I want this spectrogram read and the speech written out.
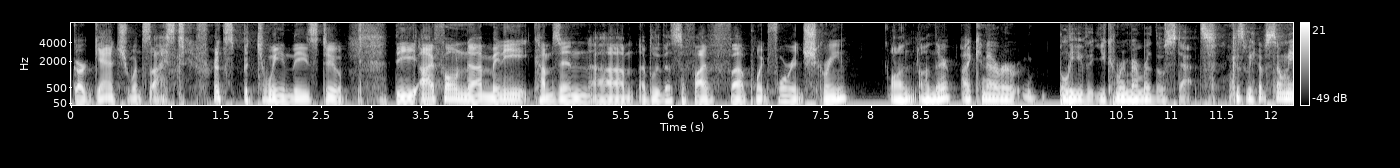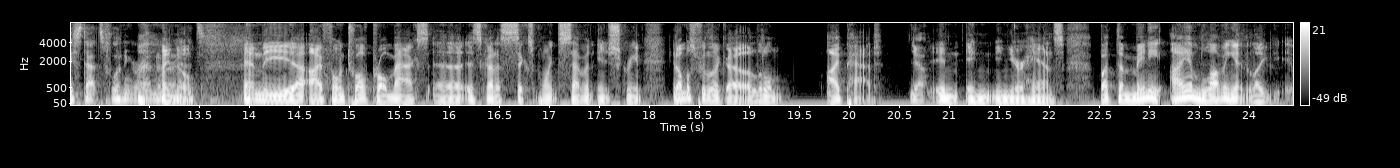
gargantuan size difference between these two. The iPhone uh, Mini comes in, um, I believe that's a 5.4 inch screen on on there. I can never believe that you can remember those stats because we have so many stats floating around. In I our know. heads. And the uh, iPhone 12 Pro Max, uh, it's got a 6.7 inch screen. It almost feels like a, a little iPad. Yeah. In, in in your hands, but the mini, I am loving it. Like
